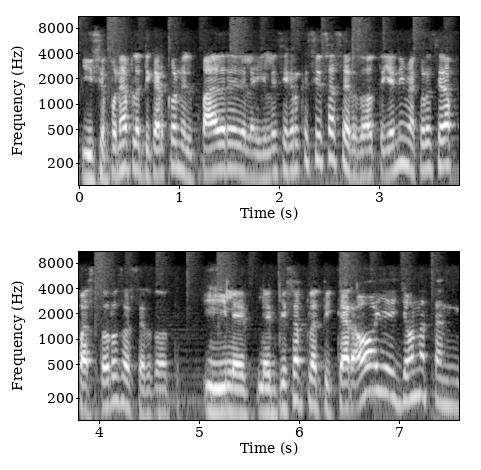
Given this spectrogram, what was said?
y se pone a platicar con el padre de la iglesia, creo que sí es sacerdote, ya ni me acuerdo si era pastor o sacerdote, y le, le empieza a platicar, oye Jonathan,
